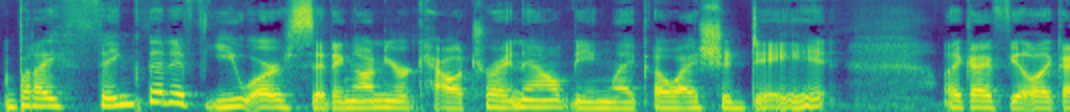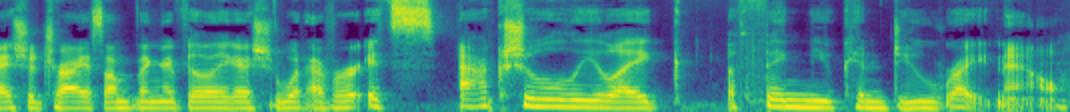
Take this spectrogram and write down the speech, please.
but I think that if you are sitting on your couch right now being like, oh, I should date, like I feel like I should try something, I feel like I should whatever, it's actually like a thing you can do right now.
